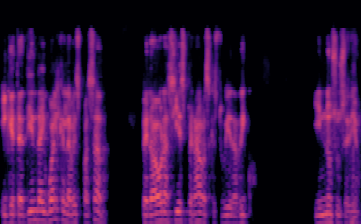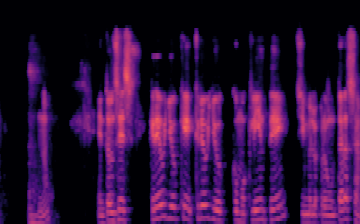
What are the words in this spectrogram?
y que te atienda igual que la vez pasada, pero ahora sí esperabas que estuviera rico y no sucedió, ¿no? Entonces, creo yo que, creo yo como cliente, si me lo preguntaras a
